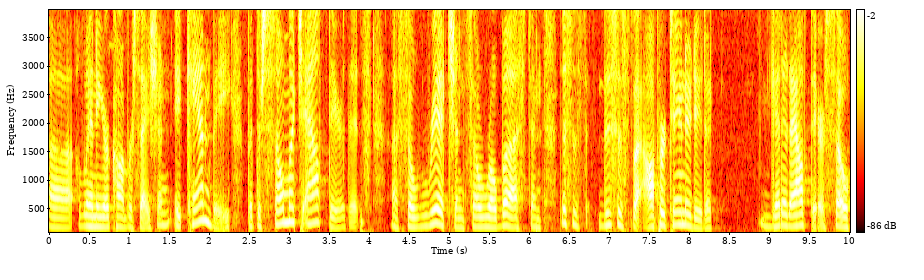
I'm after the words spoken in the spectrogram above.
uh, linear conversation. It can be, but there's so much out there that's uh, so rich and so robust. And this is th- this is the opportunity to get it out there. So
